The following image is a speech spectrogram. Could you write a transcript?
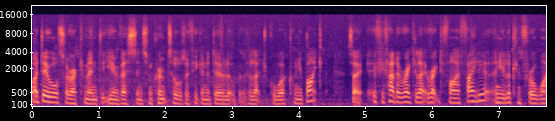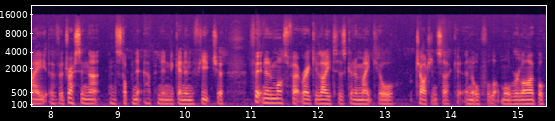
I do also recommend that you invest in some crimp tools if you're going to do a little bit of electrical work on your bike. So if you've had a regulator rectifier failure and you're looking for a way of addressing that and stopping it happening again in the future, fitting in a MOSFET regulator is going to make your charging circuit an awful lot more reliable.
